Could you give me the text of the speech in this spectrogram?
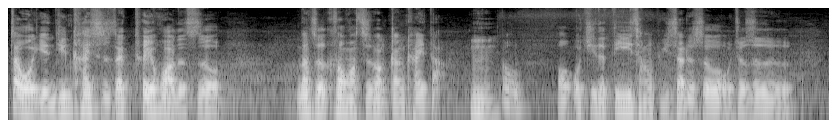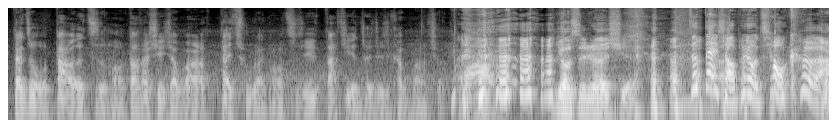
在我眼睛开始在退化的时候。那时候中华职棒刚开打，嗯，哦，哦，我记得第一场比赛的时候，我就是带着我大儿子哈，到他学校把他带出来，然后直接搭计程车就去看棒球。哇，又是热血，这带小朋友翘课啊？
